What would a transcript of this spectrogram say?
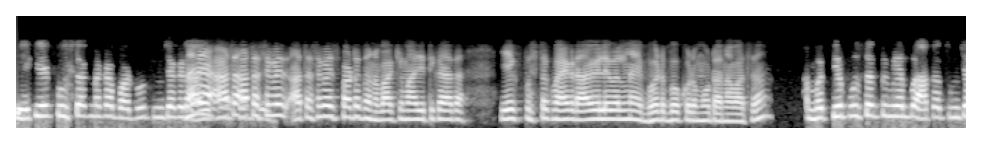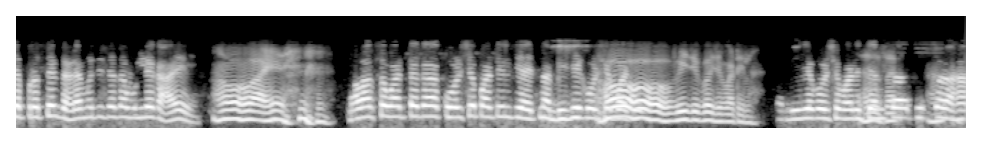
एक एक पुस्तक नका पाठवू तुमच्याकडे नाही आहे नाही, आता? आता सगळे आता सगळेच पाठवतो ना बाकी माझी ती काय आता एक पुस्तक माझ्याकडे अवेलेबल नाही भट बोकड मोठा नावाचं. मग ते पुस्तक तुम्ही आता तुमच्या प्रत्येक धड्यामध्ये त्याचा उल्लेख आहे. हो हो आहे. मला असं वाटतं का कोळशे पाटील जे आहेत ना बीजे कोळशे हो हो पाटील? हो विजय पाटील. विजय हा, त्यांचा सर. हा.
